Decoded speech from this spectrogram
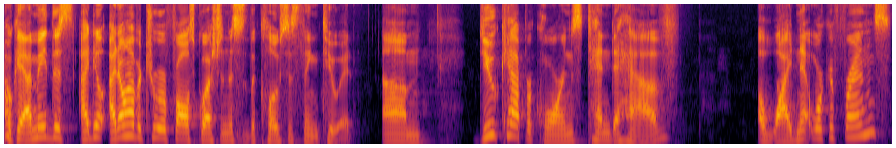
Okay, I made this. I don't. I don't have a true or false question. This is the closest thing to it. Um, do Capricorns tend to have a wide network of friends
